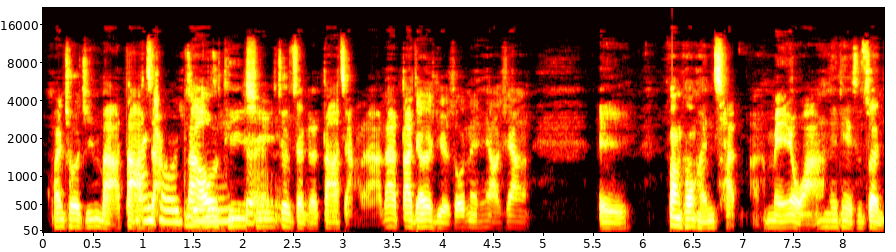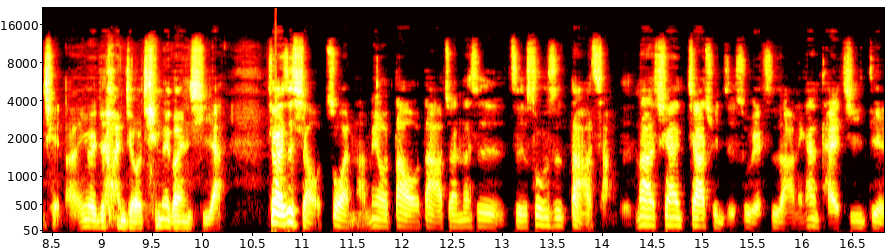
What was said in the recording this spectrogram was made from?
环球金吧大涨，那 OTC 就整个大涨了。那大家会觉得说那天好像诶。欸放空很惨嘛？没有啊，那天也是赚钱啊，因为就环球金的关系啊，就还是小赚啊，没有到大赚，但是指数是大涨的。那现在加权指数也是啊，你看台积电，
